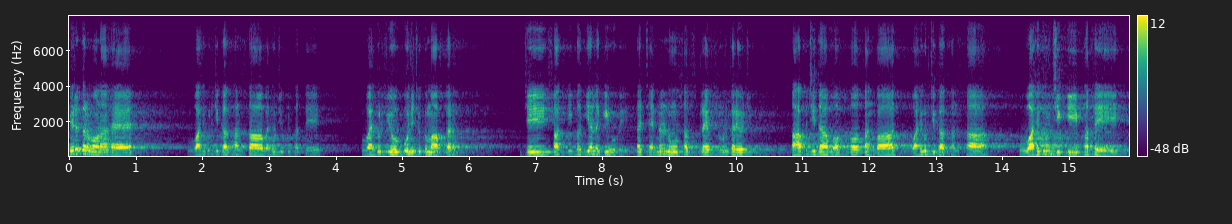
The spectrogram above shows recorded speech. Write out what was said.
ਫਿਰ ਕਰਵਾਉਣਾ ਹੈ। ਵਾਹਿਗੁਰੂ ਜੀ ਕਾ ਖਾਲਸਾ, ਵਾਹਿਗੁਰੂ ਜੀ ਕੀ ਫਤਿਹ। ਵਾਹਿਗੁਰੂ ਜੀ ਉਹ ਭੁੱਲ ਚੁੱਕ ਮਾਫ ਕਰਨ ਜੇ ਸਾਖੀ ਵਧੀਆ ਲੱਗੀ ਹੋਵੇ ਤਾਂ ਚੈਨਲ ਨੂੰ ਸਬਸਕ੍ਰਾਈਬ ਜ਼ਰੂਰ ਕਰਿਓ ਜੀ। ਆਪ ਜੀ ਦਾ ਬਹੁਤ ਬਹੁਤ ਧੰਨਵਾਦ। ਵਾਹਿਗੁਰੂ ਜੀ ਕਾ ਖਾਲਸਾ। ਵਾਹਿਗੁਰੂ ਜੀ ਕੀ ਫਤਿਹ।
